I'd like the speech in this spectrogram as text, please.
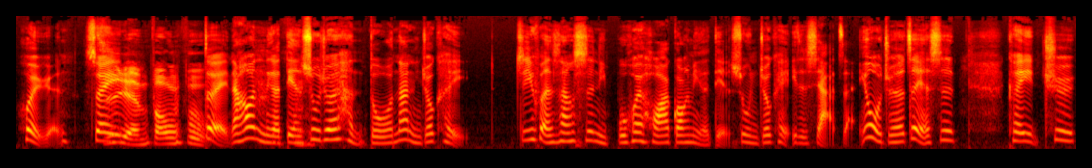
会员，所以资源丰富。对，然后你的点数就会很多，那你就可以基本上是你不会花光你的点数，你就可以一直下载。因为我觉得这也是可以去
